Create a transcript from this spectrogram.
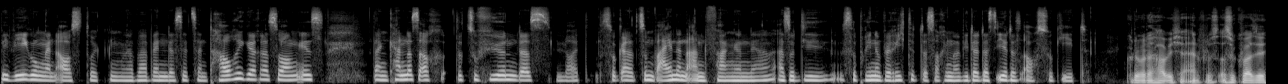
Bewegungen ausdrücken. Aber wenn das jetzt ein traurigerer Song ist, dann kann das auch dazu führen, dass Leute sogar zum Weinen anfangen. Ja? Also die Sabrina berichtet das auch immer wieder, dass ihr das auch so geht. Gut, aber da habe ich ja Einfluss. Also quasi,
